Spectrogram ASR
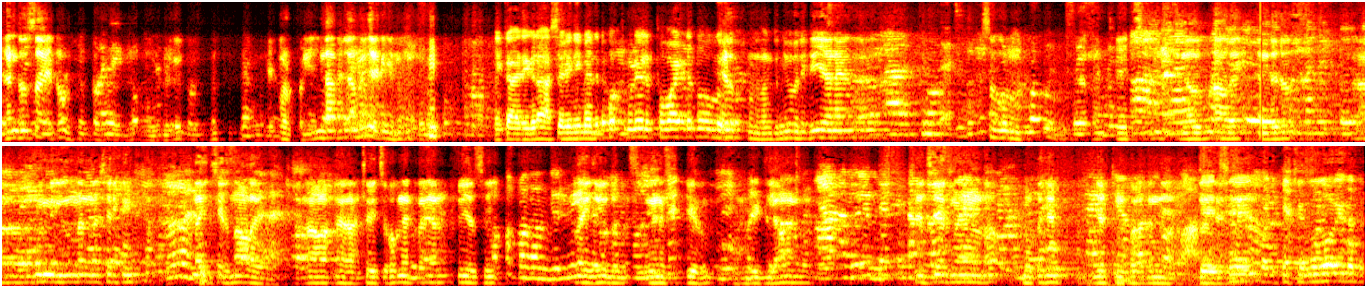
രണ്ടു ദിവസമായിട്ടുള്ളൂ ഈ കാര്യങ്ങൾ ആശയവിനിമയത്തിന് കുറച്ചുകൂടി എളുപ്പമായിട്ട് തോന്നുന്നു. എളുപ്പം നമുക്ക് ജോലി ചെയ്യാനായിട്ട് ഒരു സുഖമുണ്ട് അത് കൂടാതെ എന്റെ ഒരു മുന്നിൽ നിന്ന് തന്നെ ശരിക്കും നയിച്ചിരുന്ന ആളായിരുന്നു ചേച്ചി പറഞ്ഞിട്ട് ഞാൻ പി എസ് സി ട്രൈ ചെയ്തു ഇങ്ങനെ ചെയ്തു. വീട്ടിലാണ് ചേച്ചിയായിരുന്നു ഞങ്ങളുടെ പോലെ ചേച്ചി പറയുന്നത്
